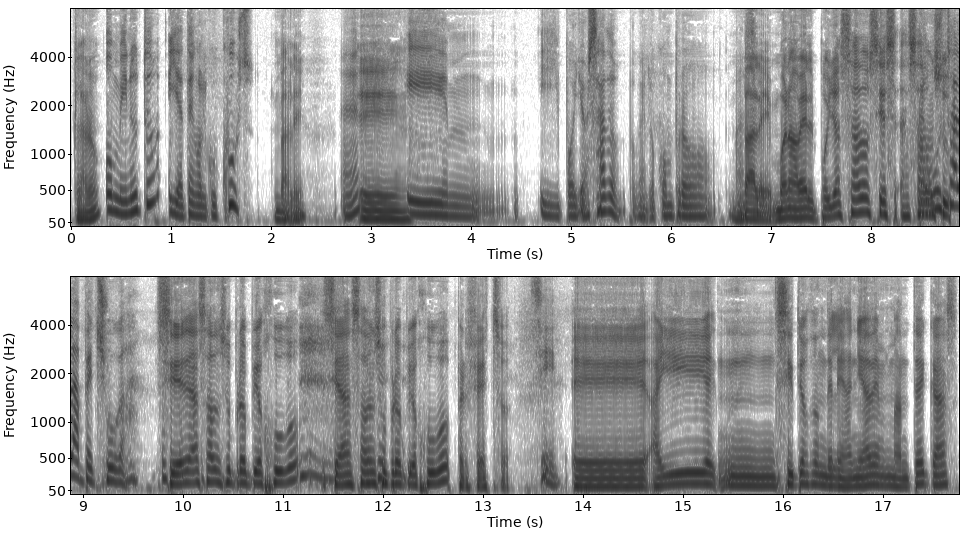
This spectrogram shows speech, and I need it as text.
claro, un minuto y ya tengo el cuscús. vale. ¿Eh? Eh, Y, mm, y pollo asado, porque lo compro. así. Vale, bueno, a ver, el pollo asado si es Me asado en su, gusta la pechuga. si es asado en su propio jugo, si es asado en su propio jugo, perfecto. Sí. Eh, hay mm, sitios donde le añaden mantecas,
